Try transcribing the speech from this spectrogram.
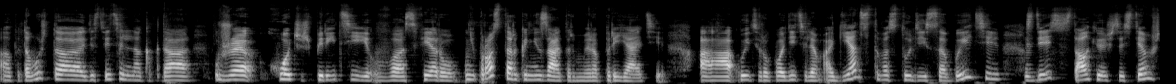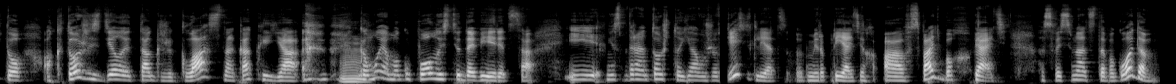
а, потому что действительно, когда уже хочешь перейти в сферу не просто организатор мероприятий, а быть руководителем агентства, студии событий, здесь сталкиваешься с тем, что а кто же сделает так же классно, как и я, mm-hmm. кому я могу полностью довериться. И несмотря на то, что я уже 10 лет в мероприятиях, а в свадьбах 5 с 18 года.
